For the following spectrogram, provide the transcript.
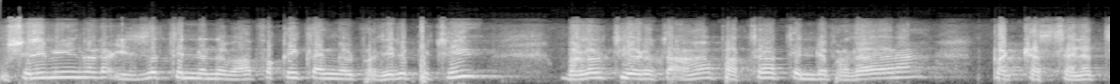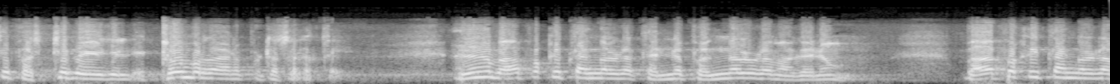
മുസ്ലിമീങ്ങളുടെ ഇസ്സത്തിൽ നിന്ന് വാഫക്കി തങ്ങൾ പ്രചരിപ്പിച്ച് വളർത്തിയെടുത്ത ആ പത്രത്തിന്റെ പ്രധാനപ്പെട്ട സ്ഥലത്ത് ഫസ്റ്റ് പേജിൽ ഏറ്റവും പ്രധാനപ്പെട്ട സ്ഥലത്ത്. ആ വാപ്പക്കി തങ്ങളുടെ തന്നെ പെങ്ങളുടെ മകനും ബാപ്പക്കി തങ്ങളുടെ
